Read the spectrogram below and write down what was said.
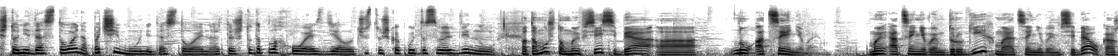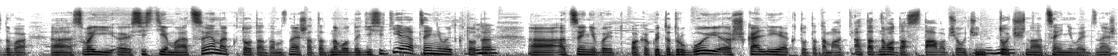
Что недостойно? Почему недостойно? Ты что-то плохое сделал, чувствуешь какую-то свою вину. Потому что мы все себя, а, ну, оцениваем. Мы оцениваем других, мы оцениваем себя, у каждого а, свои э, системы оценок, кто-то там, знаешь, от 1 до 10 оценивает, кто-то Мгм. а, оценивает по какой-то другой э, шкале, кто-то там от, от 1 до 100 вообще очень Мгм. точно оценивает, знаешь.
